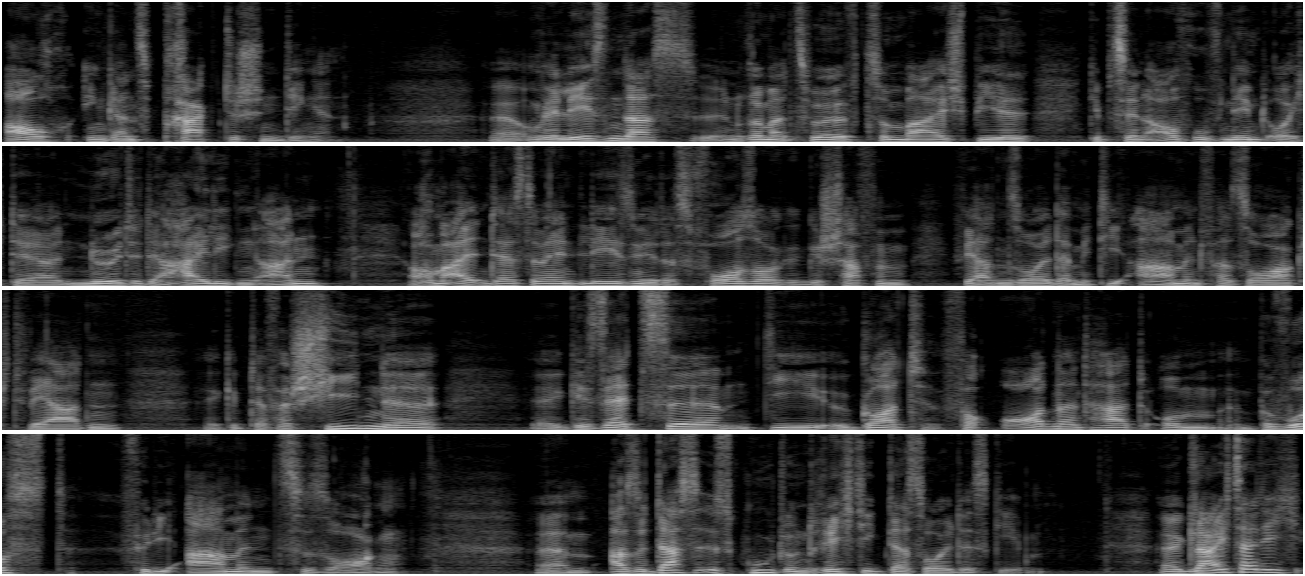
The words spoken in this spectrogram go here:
auch in ganz praktischen Dingen. Äh, und wir lesen das in Römer 12 zum Beispiel, gibt es den Aufruf, nehmt euch der Nöte der Heiligen an. Auch im Alten Testament lesen wir, dass Vorsorge geschaffen werden soll, damit die Armen versorgt werden. Es gibt ja verschiedene äh, Gesetze, die Gott verordnet hat, um bewusst für die Armen zu sorgen. Ähm, also das ist gut und richtig, das sollte es geben. Äh, gleichzeitig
